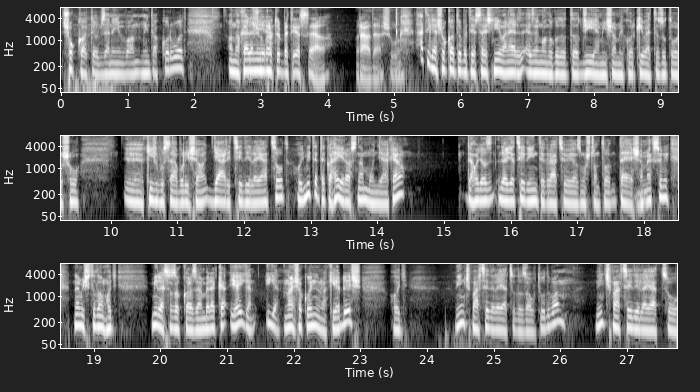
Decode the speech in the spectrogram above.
sokkal több zeném van, mint akkor volt. Annak ellenére, sokkal többet érsz el, ráadásul. hát igen, sokkal többet érsz el, és nyilván ezen gondolkodott a GM is, amikor kivette az utolsó kisbuszából is a gyári CD lejátszót, hogy mit tettek a helyre, azt nem mondják el, de hogy, az, de hogy a CD integrációja az mostantól teljesen megszűnik. Nem is tudom, hogy mi lesz azokkal az emberekkel. Ja igen, igen. Na és akkor innen a kérdés, hogy nincs már CD lejátszód az autódban, nincs már CD lejátszó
